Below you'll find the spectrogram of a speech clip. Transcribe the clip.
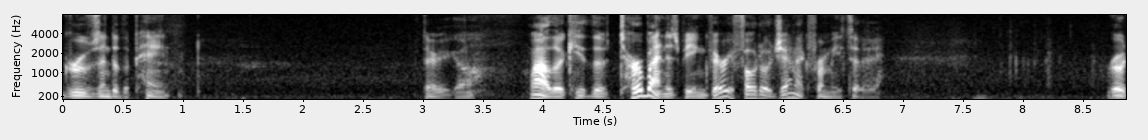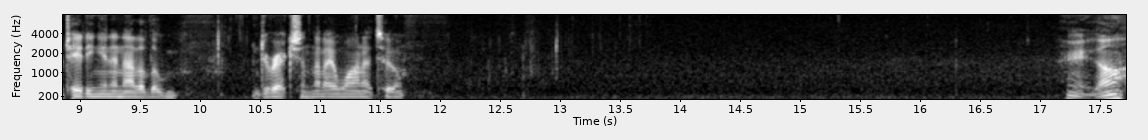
grooves into the paint. There you go. Wow, the, the turbine is being very photogenic for me today. Rotating in and out of the direction that I want it to. There you go.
